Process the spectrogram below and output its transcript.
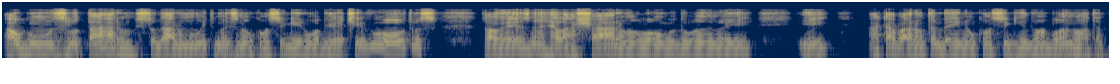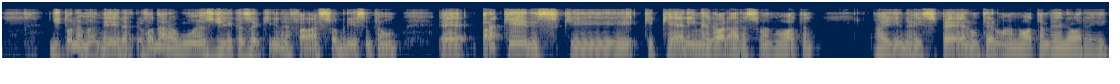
alguns lutaram, estudaram muito, mas não conseguiram o objetivo, outros talvez né, relaxaram ao longo do ano aí e acabaram também não conseguindo uma boa nota. De toda maneira, eu vou dar algumas dicas aqui, né, falar sobre isso. Então, é, para aqueles que, que querem melhorar a sua nota, aí, né, esperam ter uma nota melhor aí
